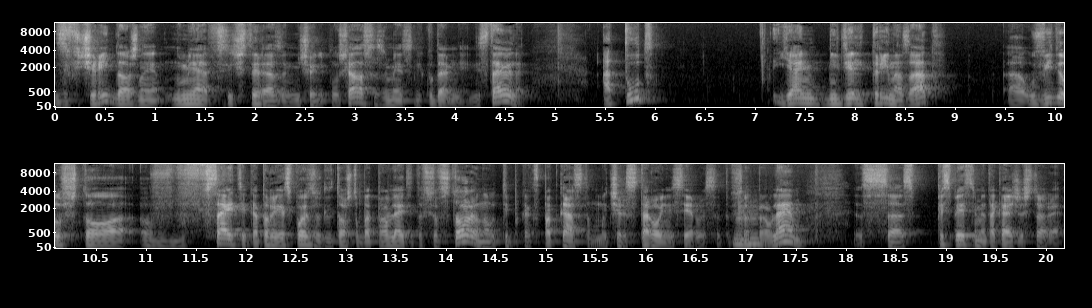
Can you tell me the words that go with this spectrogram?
зафичерить должны. У меня все четыре раза ничего не получалось, разумеется, никуда меня не ставили. А тут я недели три назад э, увидел, что в, в сайте, который я использую для того, чтобы отправлять это все в сторону, вот типа как с подкастом, мы через сторонний сервис это все mm-hmm. отправляем, с, с, с песнями такая же история.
